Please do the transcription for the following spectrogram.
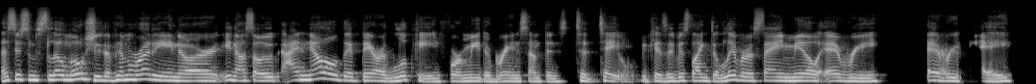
let's do some slow motion of him running or you know so i know that they are looking for me to bring something to the table because if it's like deliver the same meal every every day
